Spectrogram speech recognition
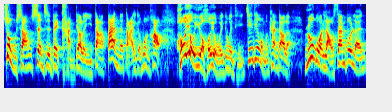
重伤，甚至被砍掉了一大半呢？打一个问号。侯友宜有侯友宜的问题。今天我们看到了，如果老三不能。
